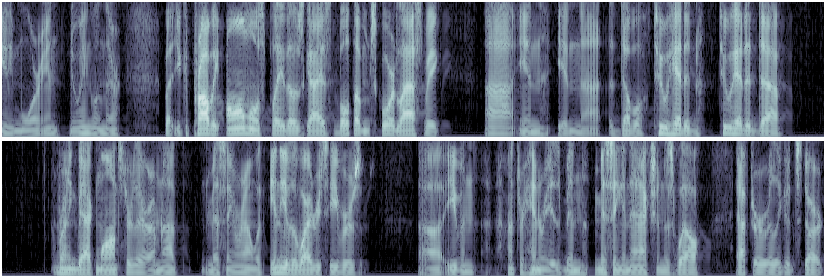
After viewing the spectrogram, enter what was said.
anymore in New England there but you could probably almost play those guys. Both of them scored last week uh, in in uh, a double two headed two headed uh, running back monster. There, I'm not messing around with any of the wide receivers. Uh, even Hunter Henry has been missing in action as well after a really good start.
